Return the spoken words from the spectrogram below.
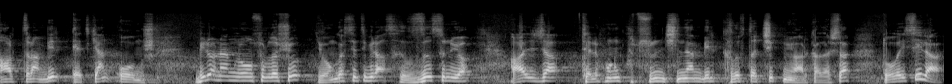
arttıran bir etken olmuş. Bir önemli unsur da şu, Yonga seti biraz hızlı ısınıyor. Ayrıca telefonun kutusunun içinden bir kılıf da çıkmıyor arkadaşlar. Dolayısıyla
